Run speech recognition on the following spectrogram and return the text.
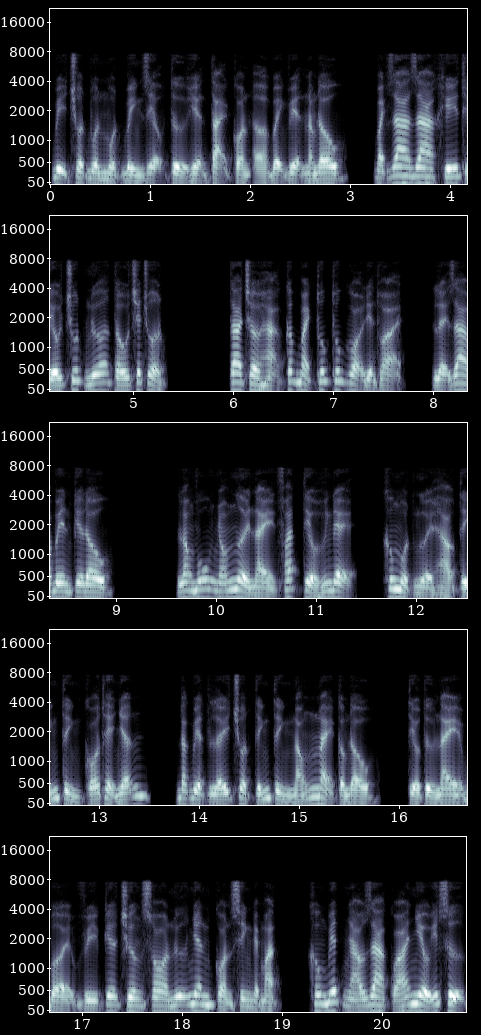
bị chuột buồn một bình rượu tử hiện tại còn ở bệnh viện nằm đâu, bạch ra ra khí thiếu chút nữa tấu chết chuột. Ta chờ hạ cấp bạch thúc thúc gọi điện thoại, lệ ra bên kia đâu. Long Vũ nhóm người này phát tiểu huynh đệ, không một người hảo tính tình có thể nhẫn, đặc biệt lấy chuột tính tình nóng nảy cầm đầu. Tiểu tử này bởi vì kia trương so nữ nhân còn xinh đẹp mặt, không biết nháo ra quá nhiều ít sự.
